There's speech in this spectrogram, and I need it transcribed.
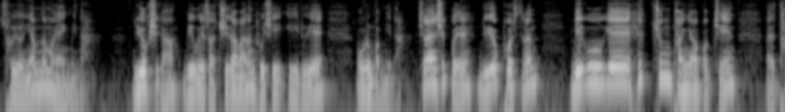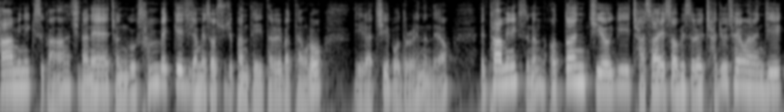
소용이 없는 모양입니다. 뉴욕시가 미국에서 쥐가 많은 도시 1위에 오른 겁니다. 지난 19일 뉴욕 포스트는 미국의 해충 방역 업체인 타미닉스가 지난해 전국 300개 지점에서 수집한 데이터를 바탕으로 이같이 보도를 했는데요. 타미닉스는 어떠한 지역이 자사의 서비스를 자주 사용하는지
